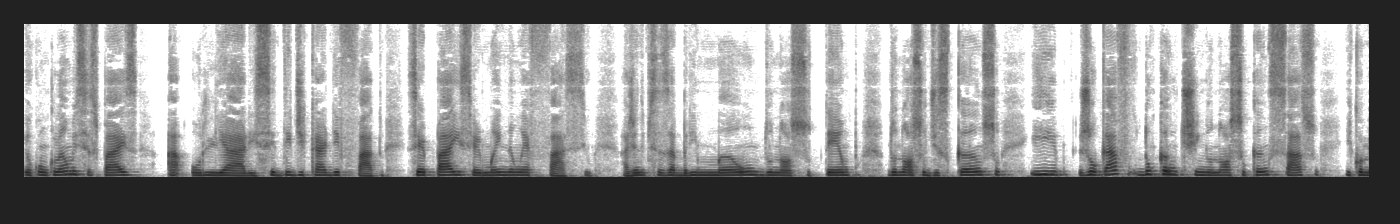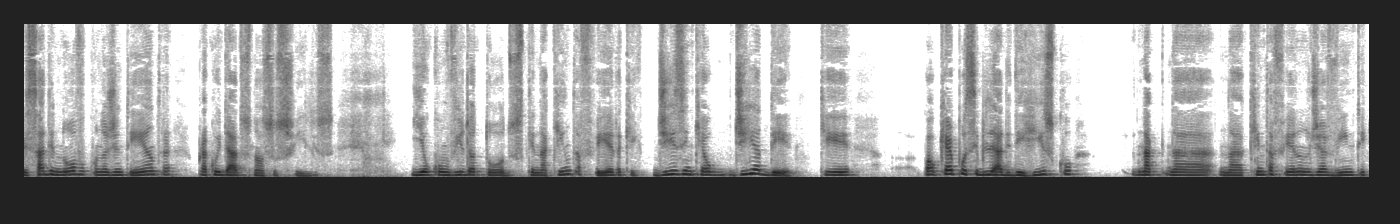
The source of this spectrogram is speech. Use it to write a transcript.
eu conclamo esses pais a olhar e se dedicar de fato. Ser pai e ser mãe não é fácil. A gente precisa abrir mão do nosso tempo, do nosso descanso e jogar no cantinho o nosso cansaço e começar de novo quando a gente entra para cuidar dos nossos filhos. E eu convido a todos que na quinta-feira, que dizem que é o dia D, que qualquer possibilidade de risco, na, na, na quinta-feira, no dia 20,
